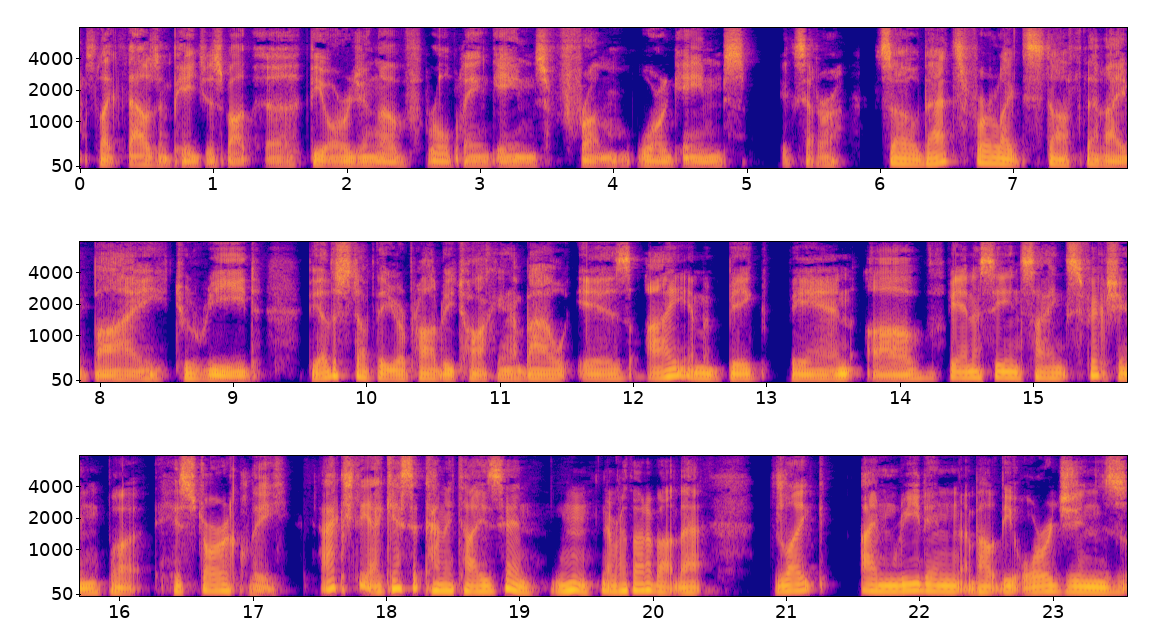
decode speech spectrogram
It's like thousand pages about the, the origin of role playing games from war games, etc. So that's for like stuff that I buy to read. The other stuff that you're probably talking about is I am a big fan of fantasy and science fiction, but historically. Actually, I guess it kind of ties in. Mm, never thought about that. Like I'm reading about the origins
